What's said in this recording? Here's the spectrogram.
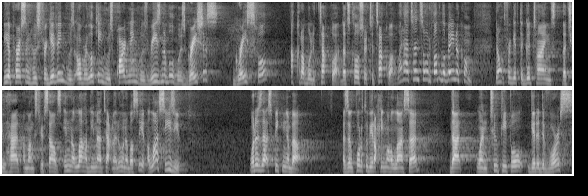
Be a person who's forgiving, who's overlooking, who's pardoning, who's reasonable, who's gracious, graceful. أَقْرَبُ لِلتَّقْوَى That's closer to taqwa. وَلَا تَنْسَوْا الْفَضْلَ بَيْنَكُمْ don't forget the good times that you had amongst yourselves. Inna Allah bima ta'maluna basir. Allah sees you. What is that speaking about? As Al-Qurtubi rahimahullah said, that when two people get a divorce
